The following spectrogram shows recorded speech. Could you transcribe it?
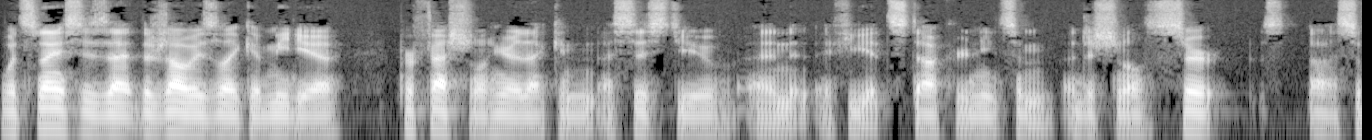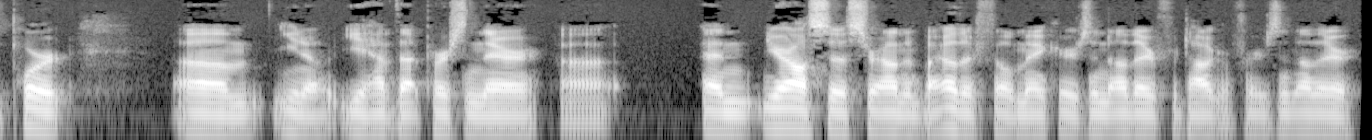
what's nice is that there's always like a media professional here that can assist you. And if you get stuck or need some additional uh, support, um, you know, you have that person there. Uh, and you're also surrounded by other filmmakers and other photographers and other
